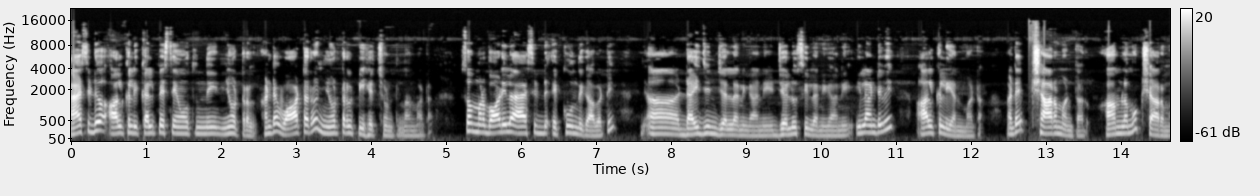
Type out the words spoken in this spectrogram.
యాసిడ్ ఆల్కలి కలిపేస్తే ఏమవుతుంది? న్యూట్రల్. అంటే వాటర్ న్యూట్రల్ పీహెచ్ ఉంటుంది అనమాట సో మన బాడీలో యాసిడ్ ఎక్కువ ఉంది కాబట్టి డైజిన్ జెల్ అని కానీ జెలుసిల్ అని కానీ ఇలాంటివి ఆల్కలీ అనమాట అంటే క్షారం అంటారు. ఆమ్లము క్షారము.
